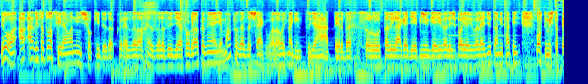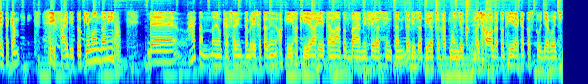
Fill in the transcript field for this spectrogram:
Jó, á- viszont rossz hírem van, nincs sok időd akkor ezzel, a, ezzel az ügyel foglalkozni, mert a makrogazdaság valahogy megint ugye háttérbe szorult a világ egyéb nyűgeivel és bajaival együtt, amit hát így optimista pénteken szívfájdító kimondani, de hát nem nagyon kell szerintem részletezni, aki, aki a héten látott bármiféle szinten devizapiacokat mondjuk, vagy hallgatott híreket, azt tudja, hogy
